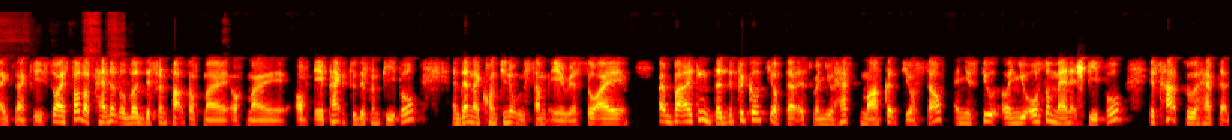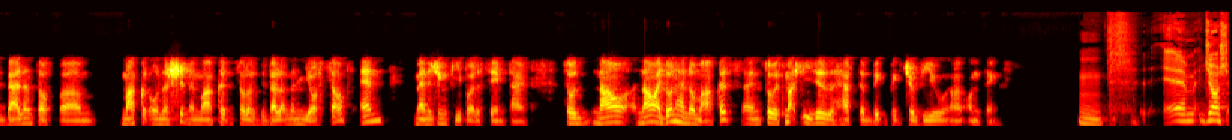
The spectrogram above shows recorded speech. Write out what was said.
Exactly. So I sort of handed over different parts of my of my of APAC to different people, and then I continued with some areas. So I, but I think the difficulty of that is when you have markets yourself and you still when you also manage people, it's hard to have that balance of um, market ownership and market sort of development yourself and managing people at the same time. So now now I don't handle markets, and so it's much easier to have the big picture view on, on things. Hmm. Um, Josh,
